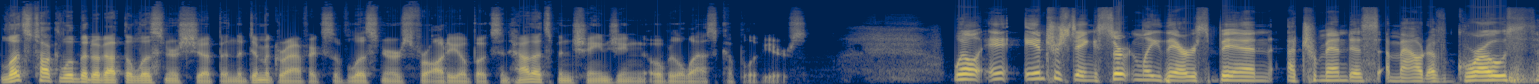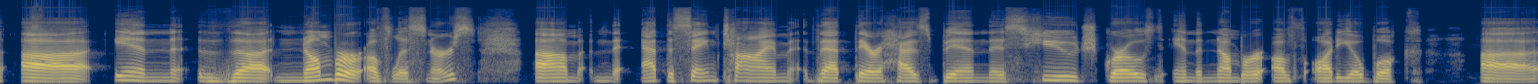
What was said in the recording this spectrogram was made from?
let's talk a little bit about the listenership and the demographics of listeners for audiobooks and how that's been changing over the last couple of years. Well, I- interesting. Certainly, there's been a tremendous amount of growth uh, in the number of listeners um, at the same time that there has been this huge growth in the number of audiobook uh,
